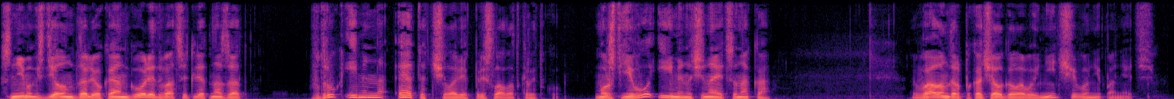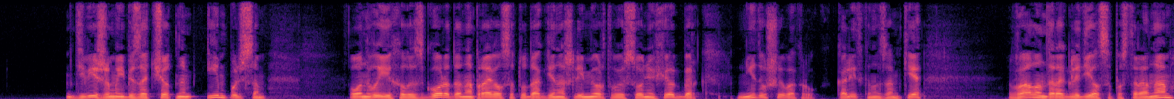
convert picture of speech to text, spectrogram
Снимок сделан в далекой Анголе 20 лет назад. Вдруг именно этот человек прислал открытку? Может, его имя начинается на «К»? Валандер покачал головой. Ничего не понять. Движимый безотчетным импульсом, он выехал из города, направился туда, где нашли мертвую Соню Хёкберг. Ни души вокруг. Калитка на замке. Валандер огляделся по сторонам.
